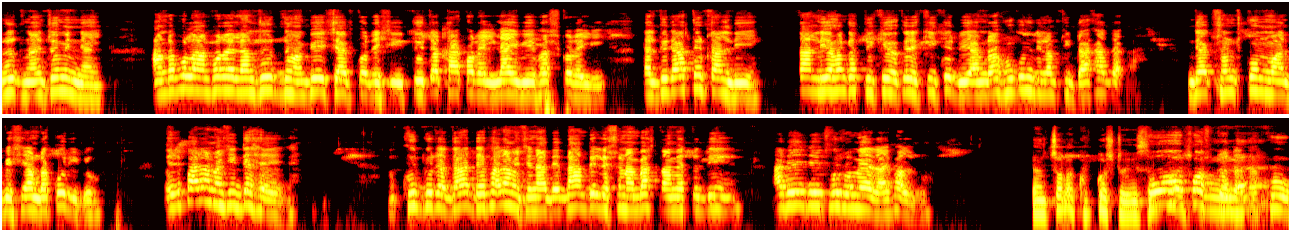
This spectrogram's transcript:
দুধ নাই জমিন নাই। আমরা পোলা পড়াইলাম দুধ বিয়ে তুই তো তা করাইলি নাই বিয়ে ফাঁস করাইলি। তাহলে দুইটা তুই টানলি। টানলি তুই কিবা করে কি করবি? আমরা হুকুম দিলাম তুই দেখা দেখা। দেখছন কোন মার বেশি আমরা করিল ওই যে দেখে খুদ গুটা দা দে পাড়ামাছি না দে দাঁত দিলে শোনা বাঁচতাম এতদিন। আর এই যে ছোট মেয়েরাই পারল। চলা খুব কষ্ট হয়ে গেছে। খুব কষ্ট দাদা খুব।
